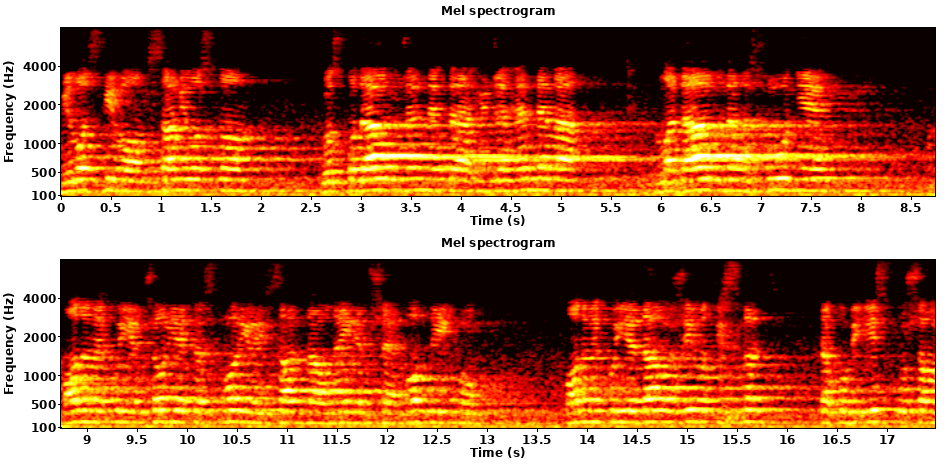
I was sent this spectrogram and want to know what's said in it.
milostivom, samilosnom, gospodaru dženneta i džehennema, vladaru dana sudnje, onome koji je čovjeka stvorio i sazdao najljepšem obliku, onome koji je dao život i smrt kako bi iskušao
